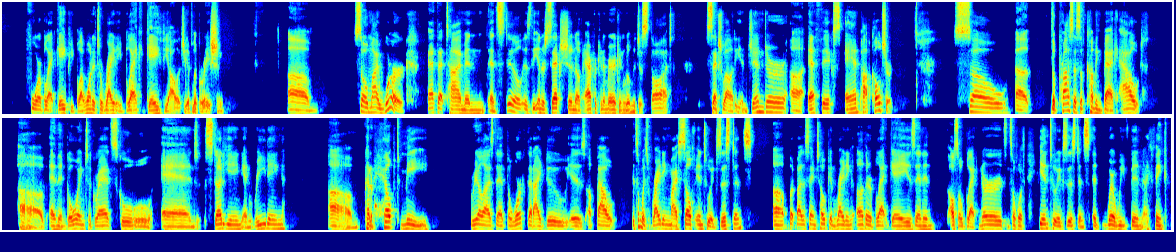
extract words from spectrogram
for Black gay people. I wanted to write a Black gay theology of liberation. Um, so my work at that time and and still is the intersection of African American religious thought, sexuality and gender, uh, ethics, and pop culture. So uh, the process of coming back out uh, and then going to grad school and studying and reading um, kind of helped me realize that the work that I do is about, it's almost writing myself into existence. Uh, but by the same token, writing other Black gays and in also Black nerds and so forth into existence, where we've been, I think,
